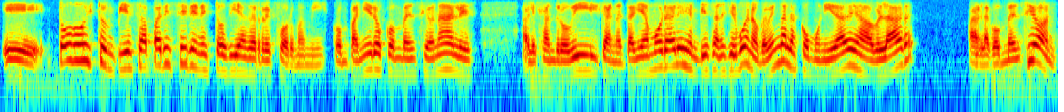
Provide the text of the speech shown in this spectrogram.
eh, todo esto empieza a aparecer en estos días de reforma. Mis compañeros convencionales, Alejandro Vilca, Natalia Morales, empiezan a decir, bueno, que vengan las comunidades a hablar a la convención,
